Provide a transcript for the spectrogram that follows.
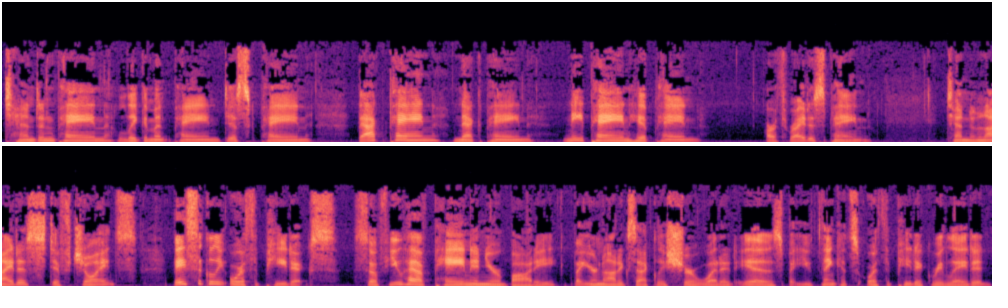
tendon pain, ligament pain, disc pain, back pain, neck pain knee pain, hip pain, arthritis pain, tendonitis, stiff joints, basically orthopedics. So if you have pain in your body, but you're not exactly sure what it is, but you think it's orthopedic related,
